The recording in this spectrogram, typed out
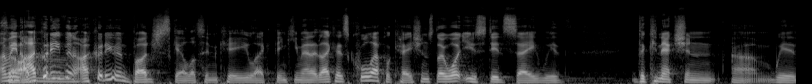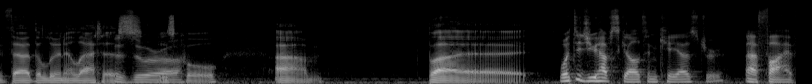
I So mean, I I'm- could even I could even budge skeleton key, like thinking about it. Like, there's cool applications. Though, what you did say with the connection um, with uh, the lunar lattice is cool. Um, but What did you have skeleton key as, Drew? Uh, five.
